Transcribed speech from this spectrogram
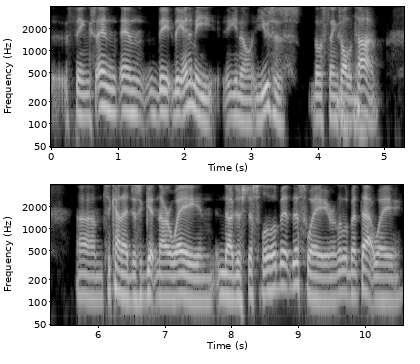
uh, things, and and the the enemy, you know, uses those things all the Mhm. time. Um, to kind of just get in our way and nudge us just a little bit this way or a little bit that way.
